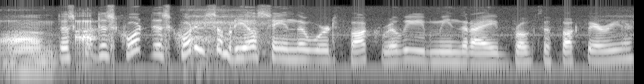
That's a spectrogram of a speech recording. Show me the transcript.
Um, Does, I- does, does quoting somebody else saying the word fuck really mean that I broke the fuck barrier?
